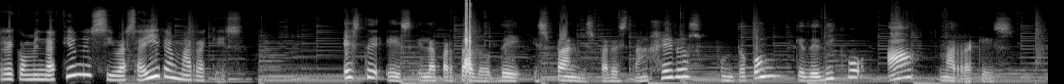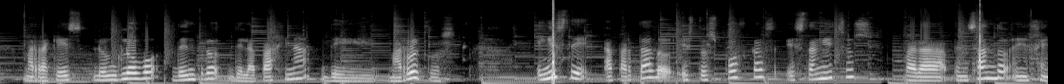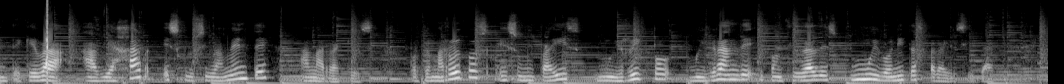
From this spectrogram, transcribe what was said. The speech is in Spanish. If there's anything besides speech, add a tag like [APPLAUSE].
Recomendaciones si vas a ir a Marrakech. Este es el apartado de SpanishParaExtranjeros.com que dedico a Marrakech. Marrakech lo englobo dentro de la página de Marruecos. En este apartado, estos podcasts están hechos para pensando en gente que va a viajar exclusivamente a Marrakech porque Marruecos es un país muy rico, muy grande y con ciudades muy bonitas para visitar.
